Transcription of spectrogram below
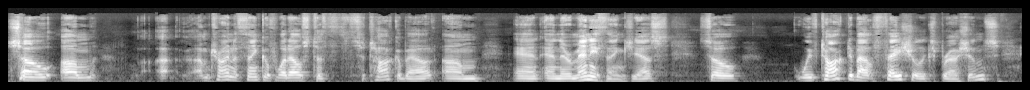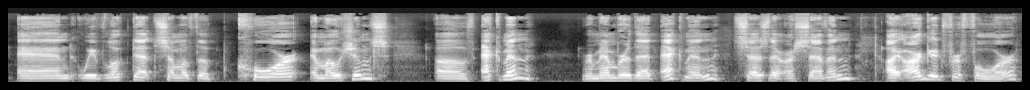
So um, uh, I'm trying to think of what else to, to talk about. Um, and, and there are many things, yes. So we've talked about facial expressions, and we've looked at some of the core emotions of Ekman. Remember that Ekman says there are seven. I argued for four.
